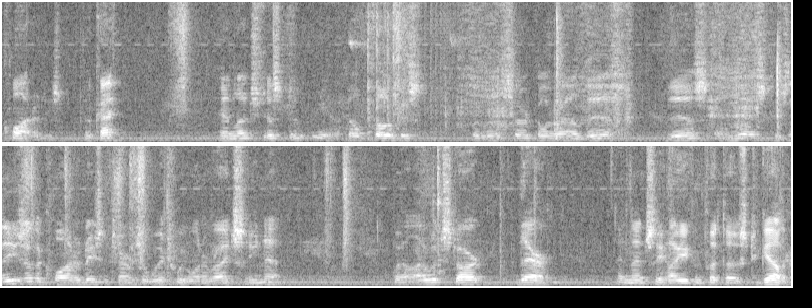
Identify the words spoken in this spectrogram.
quantities, okay? And let's just, you know, help focus, put a little circle around this, this, and this, because these are the quantities in terms of which we want to write C net. Well, I would start there and then see how you can put those together.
